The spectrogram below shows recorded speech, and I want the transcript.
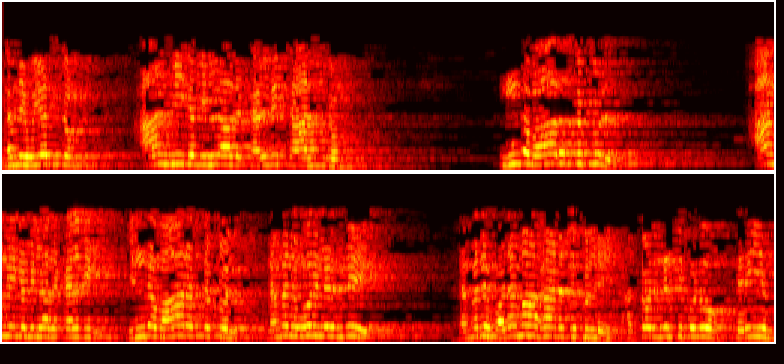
நம்மை உயர்த்தும். ஆன்மீகம் இல்லாத கல்வி தாழ்த்தும் இந்த வாரத்துக்குள் ஆன்மீகம் இல்லாத கல்வி இந்த வாரத்துக்குள் நமது ஊரிலிருந்து நமது வடமாகாணத்துக்குள்ளே அத்தோடு நிறுத்திக் கொள்வோம் தெரியும்.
